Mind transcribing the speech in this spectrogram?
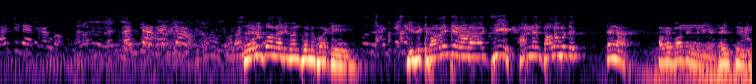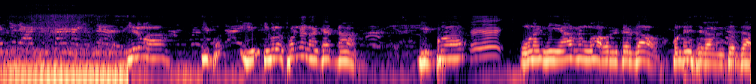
லஞ்சம் கேட்கறாங்க லஞ்சம் லஞ்சம். செருப்பால் சொல்லு பாட்டி. இது கலைஞரோட ஆட்சி அண்ணன் தளபதி. ஏங்க அதை பார்த்துங்க நீங்க தயவு செய்து இருமா இப்போ இவ்வளவு சொன்ன நான் கேட்டேன்? இப்போ உனக்கு நீ யாருன்னு அவருக்கு தெரிதா ஒன்றிய செயலாளருக்கு தெரிதா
